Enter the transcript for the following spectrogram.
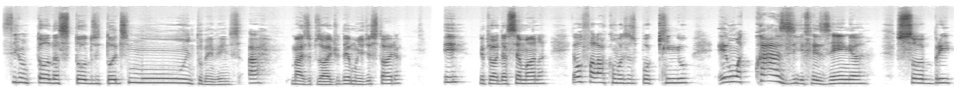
Sejam todas, todos e todos muito bem-vindos a mais um episódio de Mundo de História. E no episódio da semana eu vou falar com vocês um pouquinho em uma quase resenha sobre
